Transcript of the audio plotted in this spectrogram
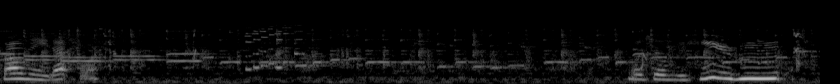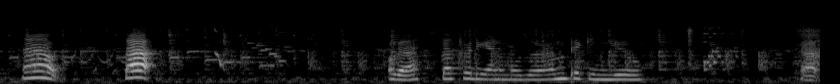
Probably need that for. What's over here? Hmm. Ow! Stop! Okay, that's where the animals are. I'm picking you. Stop.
